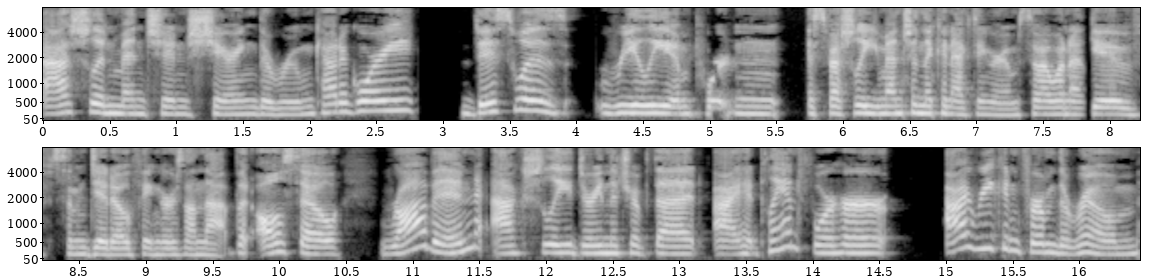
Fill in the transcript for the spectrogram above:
Ashlyn mentioned sharing the room category. This was really important, especially you mentioned the connecting room. So I want to give some ditto fingers on that. But also, Robin actually during the trip that I had planned for her I reconfirmed the room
